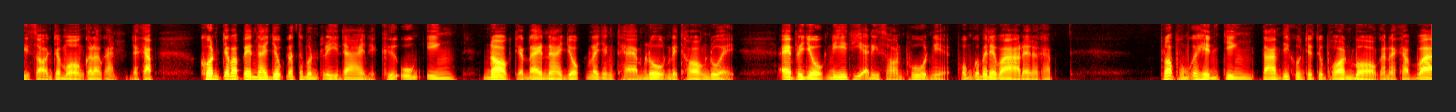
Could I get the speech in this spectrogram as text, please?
ดิศรจะมองก็แล้วกันนะครับ คนจะมาเป็นนายกรัฐมนตรีได้เนี่ยคืออุ้งอิง นอกจากได้นายกและยังแถมลูกในท้องด้วยไอ้ประโยคนี้ที่อดิศรพูดเนี่ย ผมก็ไม่ได้ว่าอะไรนะครับ เพราะผมก็เห็นจริงตามที่คุณจตุพรบอกกันนะครับว่า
